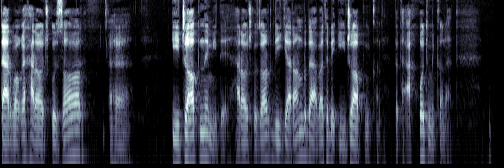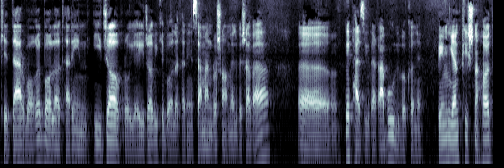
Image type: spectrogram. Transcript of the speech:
در واقع حراج گذار ایجاب نمیده. حراج گذار دیگران رو دعوت به ایجاب می‌کنه به تعهد می‌کند که در واقع بالاترین ایجاب رو یا ایجابی که بالاترین سمن رو شامل بشه بپذیره قبول بکنه. به میگن پیشنهاد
